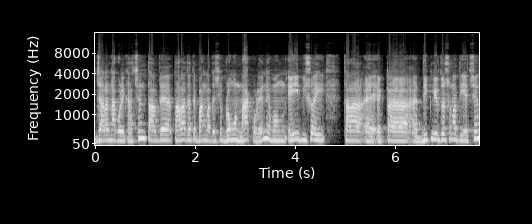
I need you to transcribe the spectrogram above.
যারা নাগরিক আছেন, তাদের, তারা যাতে বাংলাদেশে ভ্রমণ না করেন এবং এই বিষয়ে তারা একটা দিক নির্দেশনা দিয়েছেন।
